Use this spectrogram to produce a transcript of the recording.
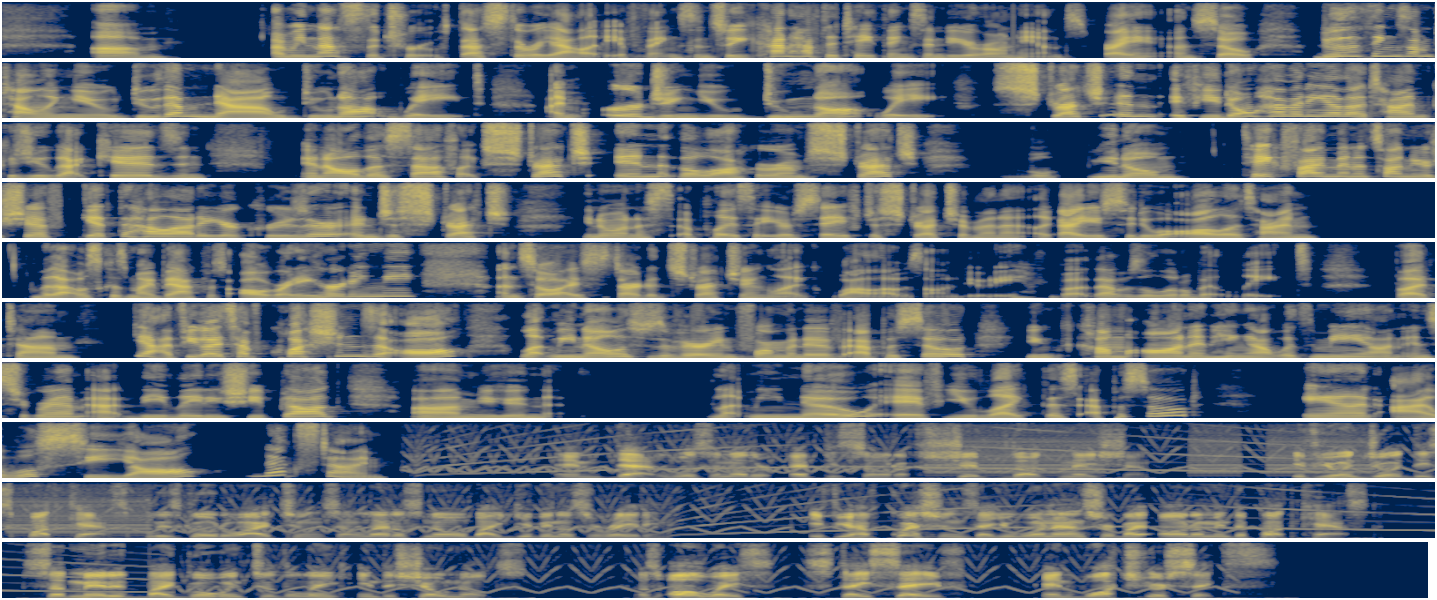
um I mean, that's the truth. That's the reality of things. And so you kind of have to take things into your own hands, right? And so do the things I'm telling you, do them now. Do not wait. I'm urging you, do not wait. Stretch in if you don't have any other time because you got kids and and all this stuff, like stretch in the locker room, stretch, you know, take five minutes on your shift, get the hell out of your cruiser and just stretch, you know, in a, a place that you're safe, just stretch a minute. Like I used to do all the time but that was because my back was already hurting me and so i started stretching like while i was on duty but that was a little bit late but um yeah if you guys have questions at all let me know this was a very informative episode you can come on and hang out with me on instagram at the lady sheepdog um, you can let me know if you like this episode and i will see y'all next time. And that was another episode of sheepdog nation if you enjoyed this podcast, please go to iTunes and let us know by giving us a rating. If you have questions that you want answered by Autumn in the podcast, submit it by going to the link in the show notes. As always, stay safe and watch your six.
